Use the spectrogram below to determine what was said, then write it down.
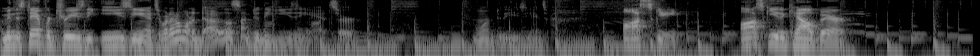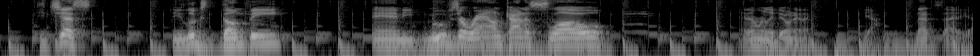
I mean, the Stanford tree is the easy answer, but I don't want to. Let's not do the easy answer. I want to do the easy answer. Oski. Oski the cow bear. He just he looks dumpy and he moves around kind of slow. He don't really do anything. Yeah, that's uh, yeah.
